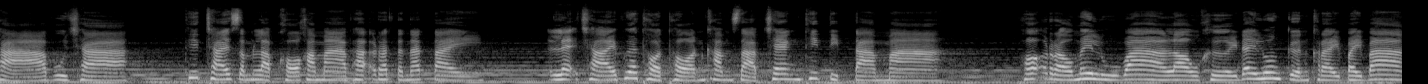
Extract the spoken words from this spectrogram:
ถาบูชา ที่ใช้สำหรับขอขมาพระรัตนตรัยและใช้เพื่อถอดถอนคำสาปแช่งที่ติดตามมา เพราะเราไม่รู้ว่าเราเคยได้ล่วงเกินใครไปบ้าง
